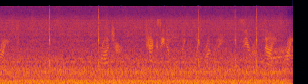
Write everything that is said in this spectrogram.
right. Roger. Taxi to holding point runway. Zero nine right.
